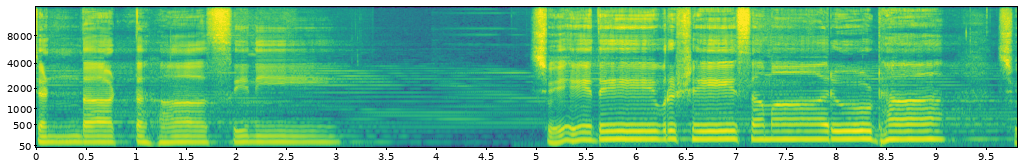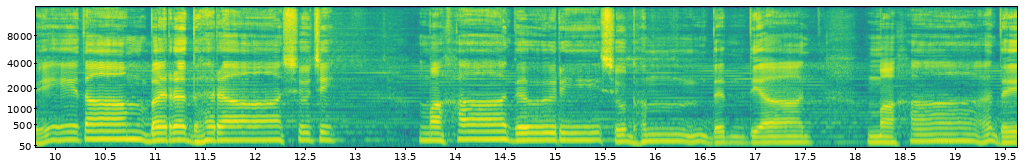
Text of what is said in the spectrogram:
ചണ്ടാട്ടഹാസിനി. ശ്വേതേ വൃഷേ സമാരൂഢ ശ്വേതാംബരധരാ ശുചി മഹാഗൗരി ശുഭം ദദ്യാത് മഹാദേവപ്രമോദദാ.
